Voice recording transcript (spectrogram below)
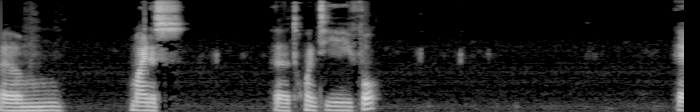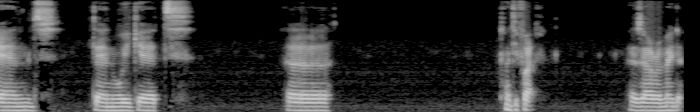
um, minus, uh, 24. And then we get uh, 25 as our remainder.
